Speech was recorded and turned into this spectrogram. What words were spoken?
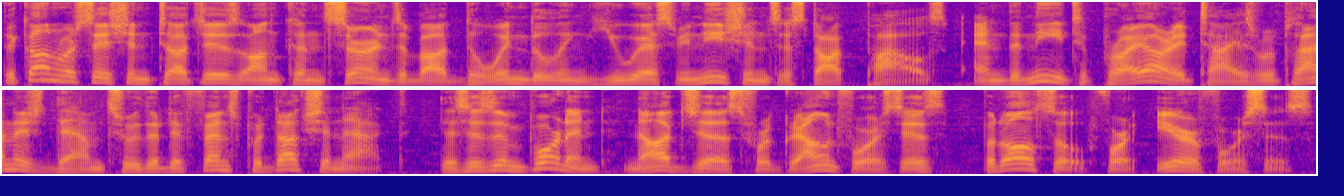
the conversation touches on concerns about dwindling US munitions stockpiles and the need to prioritize replenish them through the Defense Production Act. This is important not just for ground forces, but also for air forces.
